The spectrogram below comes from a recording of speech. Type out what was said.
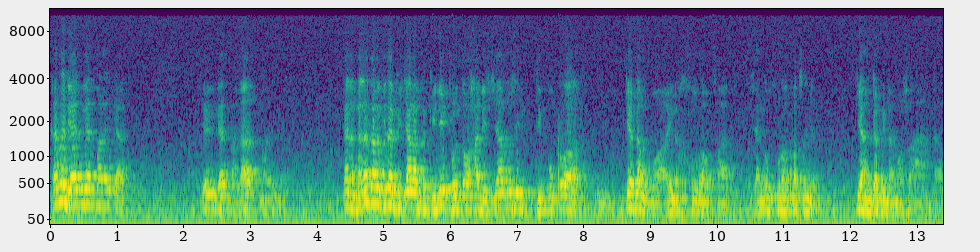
Karena dia lihat malaikat. Dia lihat malah malaikat. Kadang-kadang kalau kita bicara begini belum tahu hadisnya mesti dipukul orang. Dia bilang wah ini khurafat. Saya anggap khurafat saja. Dia anggap tidak masuk akal.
